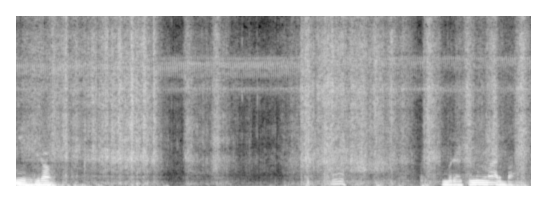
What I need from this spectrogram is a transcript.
นี่พี่น้องโอ้ไม่ได้ชูมือมาดำบาง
